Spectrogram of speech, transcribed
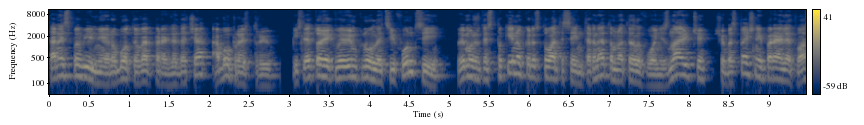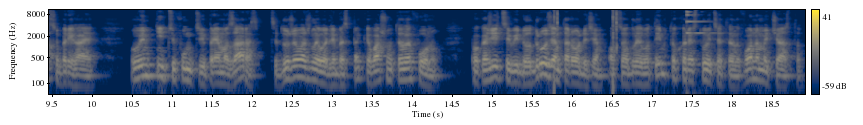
та не сповільнює роботу веб-переглядача або пристрою. Після того, як ви вімкнули ці функції, ви можете спокійно користуватися інтернетом на телефоні, знаючи, що безпечний перегляд вас оберігає. Увімкніть цю функцію прямо зараз, це дуже важливо для безпеки вашого телефону. Покажіть це відео друзям та родичам, особливо тим, хто користується телефонами часто.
